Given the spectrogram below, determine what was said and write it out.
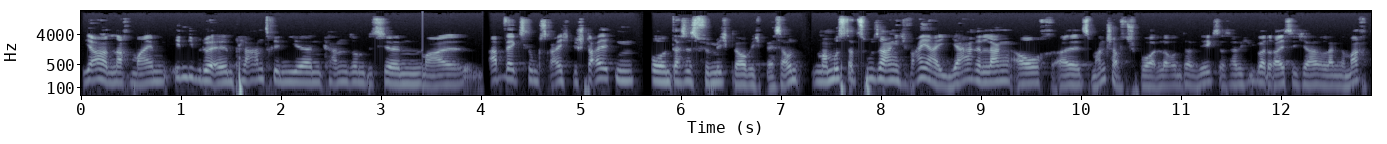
ja, nach meinem individuellen Plan trainieren, kann so ein bisschen mal abwechslungsreich gestalten. Und das ist für mich, glaube ich, besser. Und man muss dazu sagen, ich war ja jahrelang auch als Mannschaftssportler unterwegs. Das habe ich über 30 Jahre lang gemacht.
